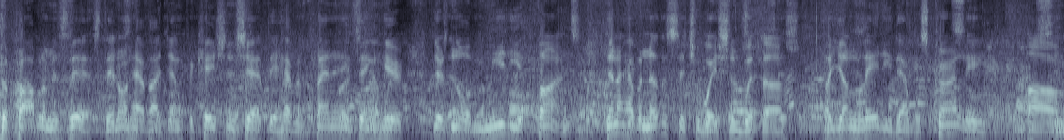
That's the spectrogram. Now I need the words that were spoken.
the problem is this: they don't have identifications yet. They haven't planned anything here. There's no immediate funds. Then I have another situation with a, a young lady that was currently um,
